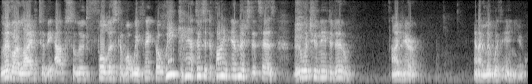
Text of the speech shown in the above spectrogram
live our life to the absolute fullest of what we think, but we can't. There's a divine image that says, do what you need to do. I'm here, and I live within you.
